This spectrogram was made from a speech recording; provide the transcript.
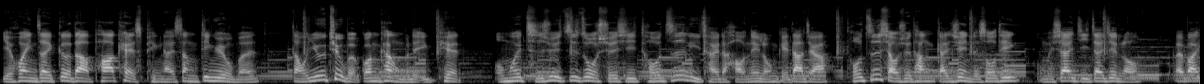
也欢迎在各大 Podcast 平台上订阅我们，到 YouTube 观看我们的影片，我们会持续制作学习投资理财的好内容给大家。投资小学堂，感谢你的收听，我们下一集再见喽，拜拜。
